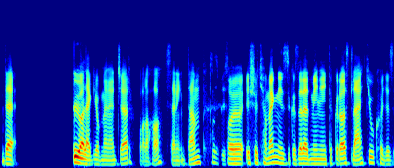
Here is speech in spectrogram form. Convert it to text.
de ő a legjobb menedzser valaha, szerintem. És hogyha megnézzük az eredményeit, akkor azt látjuk, hogy az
